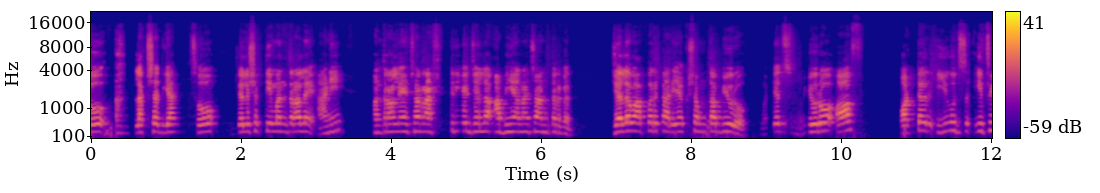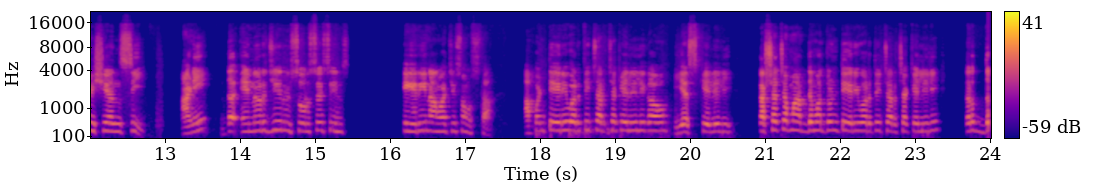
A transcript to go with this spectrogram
सो लक्षात घ्या. सो जलशक्ती मंत्रालय आणि मंत्रालयाच्या राष्ट्रीय जल अभियानाच्या अंतर्गत जलवापर कार्यक्षमता ब्युरो म्हणजेच bureau of water use efficiency आणि the energy resources in TERI नावाची संस्था. आपण टेरीवरती चर्चा केलेली का हो? येस केलेली. कशाच्या माध्यमातून टेरीवरती चर्चा केलेली? तर द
